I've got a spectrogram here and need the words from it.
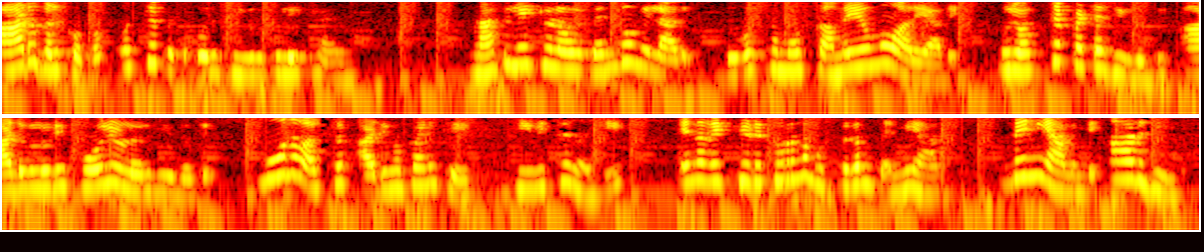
ആടുകൾക്കൊപ്പം ഒറ്റപ്പെട്ട ഒരു ജീവിതത്തിലേക്കായിരുന്നു. നാട്ടിലേക്കുള്ള ഒരു ബന്ധവുമില്ലാതെ ദിവസമോ സമയമോ അറിയാതെ ഒരു ഒറ്റപ്പെട്ട ജീവിതത്തിൽ ആടുകളുടെ പോലെയുള്ള ഒരു ജീവിതത്തിൽ മൂന്ന് വർഷം അടിമപ്പണി ചെയ്ത് ജീവിച്ച നജീബ് എന്ന വ്യക്തിയുടെ തുറന്ന പുസ്തകം തന്നെയാണ് ബെന്യാമിന്റെ ആടുജീവിതം.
